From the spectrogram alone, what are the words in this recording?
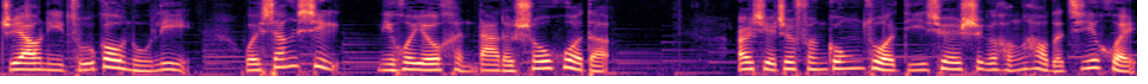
只要你足够努力，我相信你会有很大的收获的。而且这份工作的确是个很好的机会，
